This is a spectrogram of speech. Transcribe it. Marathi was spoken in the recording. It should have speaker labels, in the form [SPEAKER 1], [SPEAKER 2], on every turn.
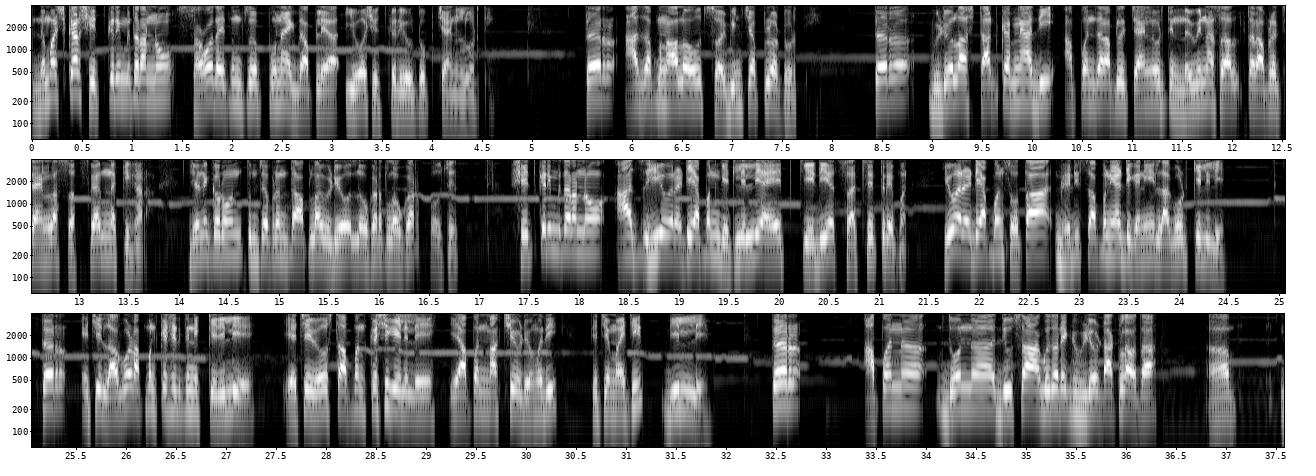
[SPEAKER 1] नमस्कार शेतकरी मित्रांनो स्वागत आहे तुमचं पुन्हा एकदा आपल्या युवा शेतकरी यूट्यूब चॅनलवरती तर आज आपण आलो आहोत सोयाबीनच्या प्लॉटवरती तर व्हिडिओला स्टार्ट करण्याआधी आपण जर आपल्या चॅनलवरती नवीन असाल तर आपल्या चॅनलला सबस्क्राईब नक्की करा. जेणेकरून तुमच्यापर्यंत आपला व्हिडिओ लवकरात लवकर पोहोचेल. शेतकरी मित्रांनो आज ही व्हरायटी आपण घेतलेली आहे के डी एच सातशे त्रेपन्न. ही व्हरायटी आपण स्वतः घरीच आपण या ठिकाणी लागवड केलेली आहे. तर याची लागवड आपण कशा रीतीने केलेली आहे याचे व्यवस्था आपण कशी केलेले आहे हे आपण मागच्या व्हिडिओमध्ये त्याची माहिती दिलेली आहे. तर आपण दोन दिवसा अगोदर एक व्हिडिओ टाकला होता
